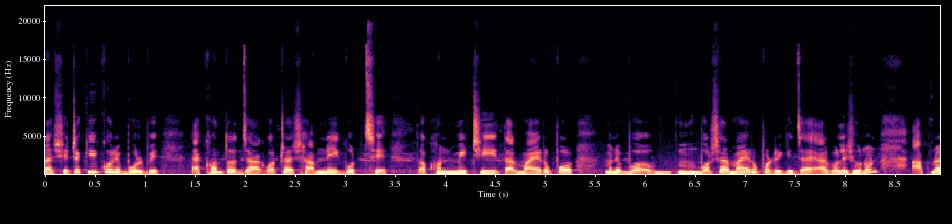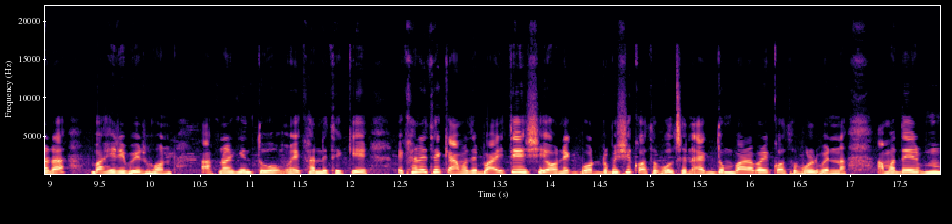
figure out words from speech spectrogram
না সেটা কি করে বলবে? এখন তো যা গঠার সামনেই ঘটছে। তখন মিঠি তার মায়ের উপর মানে বর্ষার মায়ের উপর রেগে যায় আর বলে শুনুন আপনারা বাহিরে বের হন। আপনারা কিন্তু এখানে থেকে এখানে থেকে আমাদের বাড়িতে এসে অনেক বড্ড বেশি কথা বলছেন। একদম বাড়াবাড়ি কথা বলবেন না। আমাদের উম,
